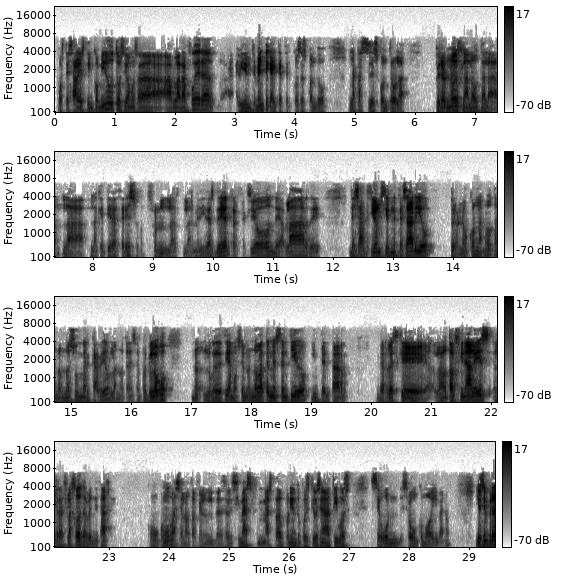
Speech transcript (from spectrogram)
pues te sales cinco minutos y vamos a, hablar afuera. Evidentemente que hay que hacer cosas cuando la clase se descontrola, pero no es la nota la, la, la que tiene que hacer eso. Son las, medidas de reflexión, de hablar, de, de, sanción si es necesario, pero no con la nota, no, no es un mercadeo la nota. Porque luego, lo que decíamos, ¿eh? no va a tener sentido intentar verles que la nota al final es el reflejo de tu aprendizaje. ¿Cómo, va a ser nota? Si me has, estado poniendo positivos y negativos según, según cómo iba, ¿no? Yo siempre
